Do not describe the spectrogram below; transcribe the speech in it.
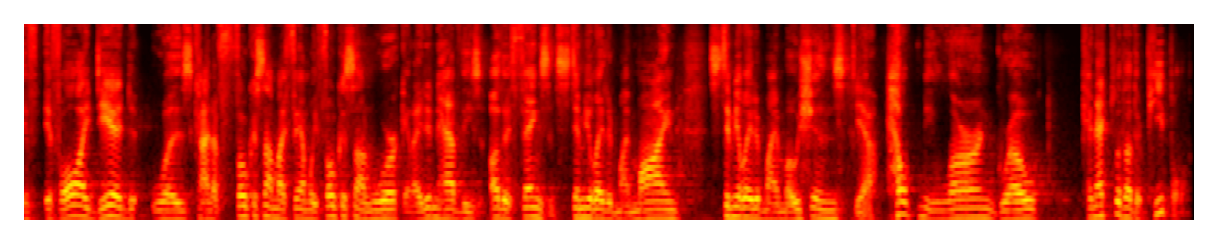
if, if all I did was kind of focus on my family, focus on work, and I didn't have these other things that stimulated my mind, stimulated my emotions, yeah. helped me learn, grow, connect with other people.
